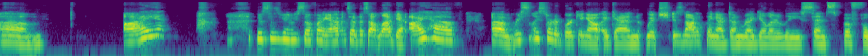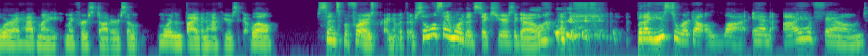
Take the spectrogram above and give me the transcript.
um, I, this is going to be so funny. I haven't said this out loud yet. I have um, recently started working out again, which is not a thing I've done regularly since before I had my my first daughter. So more than five and a half years ago. Well, since before I was pregnant with her. So we'll say more than six years ago. but I used to work out a lot, and I have found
